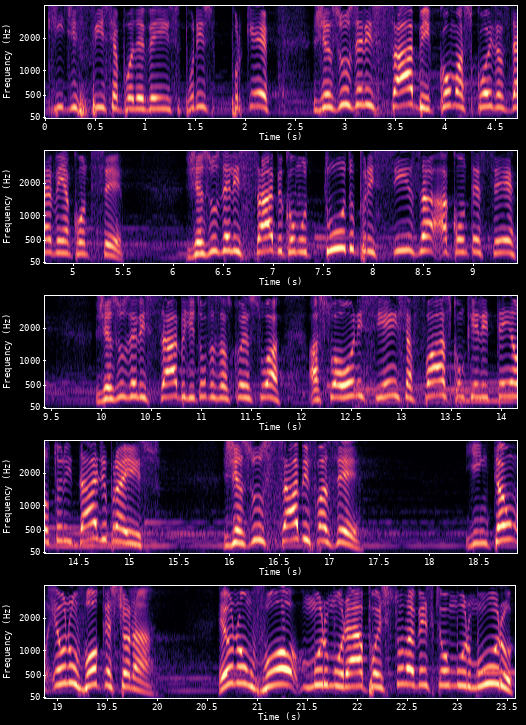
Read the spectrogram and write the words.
Que difícil é poder ver isso. Por isso, porque Jesus ele sabe como as coisas devem acontecer. Jesus ele sabe como tudo precisa acontecer. Jesus ele sabe de todas as coisas, a sua, a sua onisciência faz com que ele tenha autoridade para isso. Jesus sabe fazer. E então eu não vou questionar. Eu não vou murmurar, pois toda vez que eu murmuro,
